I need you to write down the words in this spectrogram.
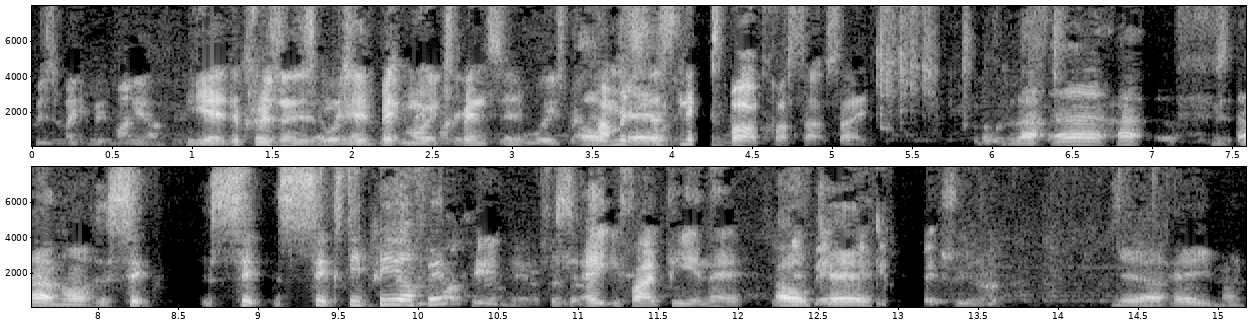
prison make a bit of money out of it. Yeah, the prison is They a make bit more money. expensive. Always make- Oh. How much Okay. does Snickers bar cost outside? Like, uh, uh, I don't know. It's six, six, 60p, I think. 5p in here. It's 85p in there. Okay. Extra, you know? Yeah, hey man.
